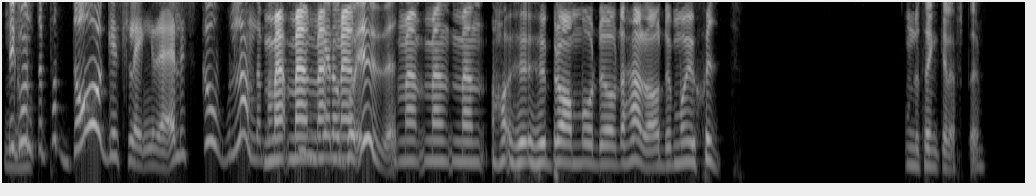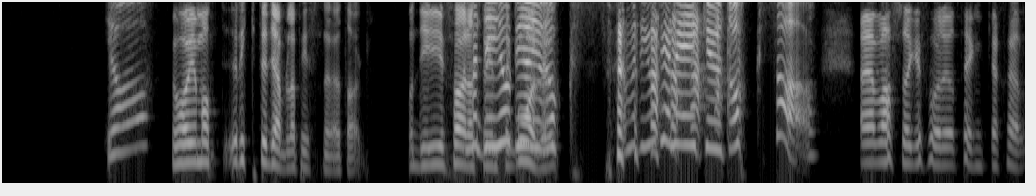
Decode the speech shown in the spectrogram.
Vi går inte på dagis längre eller skolan där man Men- men- men- att gå ut. Men, men, men hur, hur bra mår du av det här då? Du mår ju skit. Om du tänker efter. Ja, Du har ju mått riktigt jävla piss nu ett tag. Och det är ju för att men du det inte gjorde går jag ju dit. också. Men det gjorde jag när jag gick ut också. Ja, Jag bara försöker få dig att tänka själv.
